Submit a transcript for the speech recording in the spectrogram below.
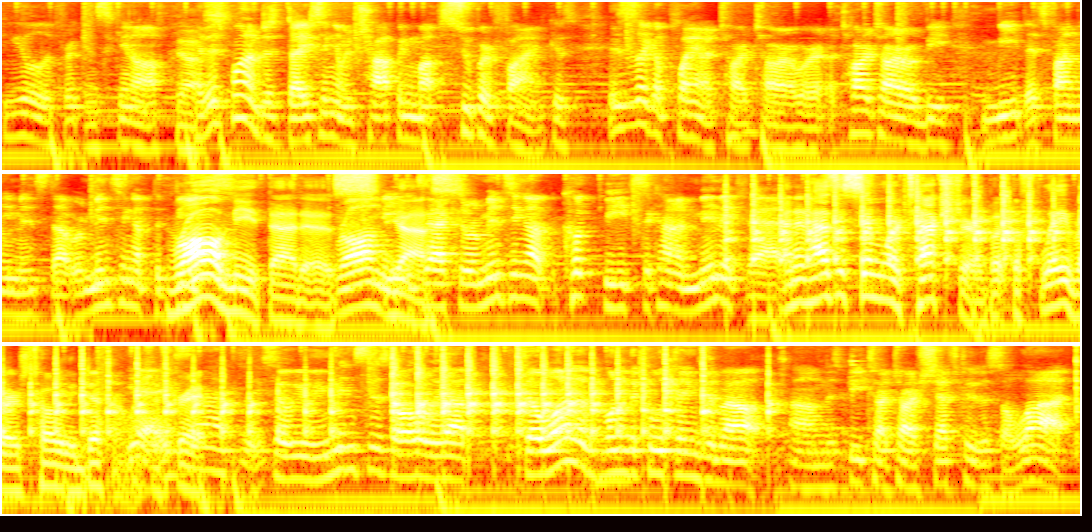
peel the freaking skin off. Yes. At this point, I'm just dicing them and chopping them up super fine because this is like a play on a tartare, where a tartare would be meat that's finely minced up. We're mincing up the beets. Raw meat, that is. Raw meat, Yes. exactly. So we're mincing up cooked beets to kind of mimic that. And it has a similar texture, but the flavor is totally different, which Yeah, is great. exactly. So we, we mince this all the way up. So one of the one of the cool things about um, this beet tartare, chefs do this a lot,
